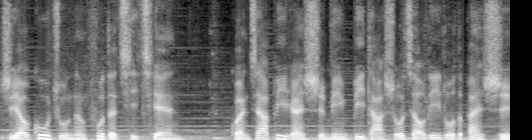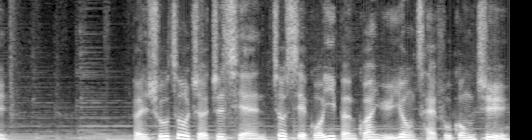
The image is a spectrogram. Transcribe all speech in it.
只要雇主能付得起钱，管家必然使命必达，手脚利落的办事。本书作者之前就写过一本关于用财富工具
